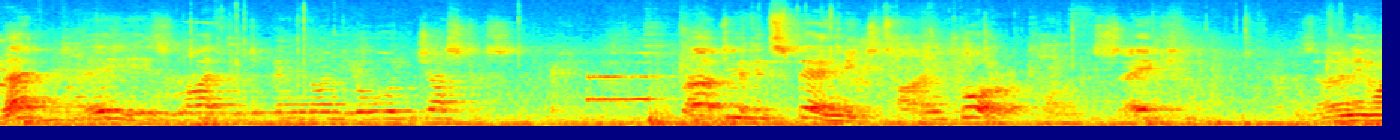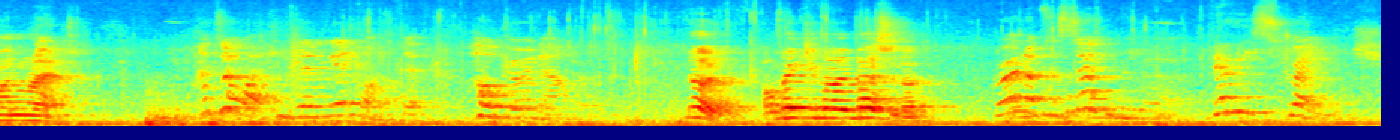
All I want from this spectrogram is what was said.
That day his life would depend on your justice. But you could spare him each time, for economy's sake. There's only one rat. I don't like condemning anyone to death. I'll go now. No, I'll make you my ambassador. Grown-ups are certainly very strange.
